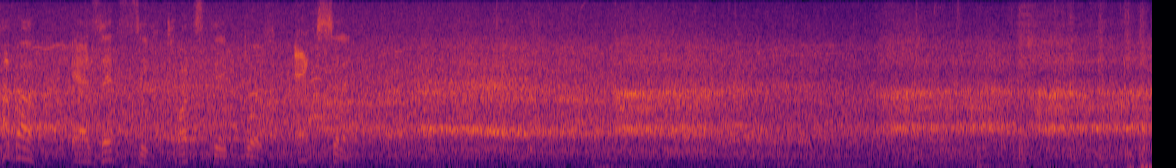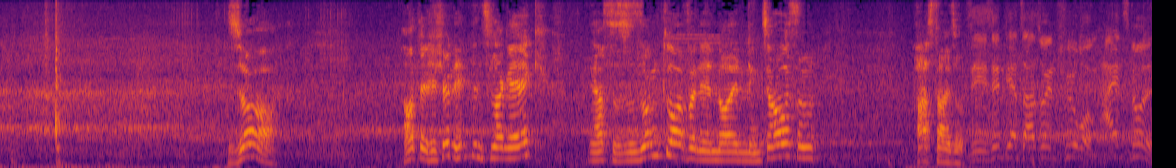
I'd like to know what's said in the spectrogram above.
aber er setzt sich trotzdem durch. Exzellent. So. Haut er hier schön hinten ins lange Eck. Erstes Saisontor für den neuen Linksaußen. Passt also. Sie sind jetzt also in Führung. 1-0.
